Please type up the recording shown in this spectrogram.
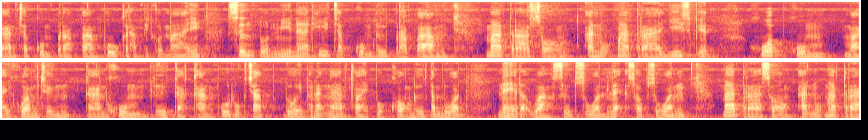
การจับกลุ่มปราบปรามผู้กระทำผิดกฎหมาย ซึ่งตนมีหน้าที่จับกลุ่มหรือปราบปรามมาตรา 2 อนุมาตรา 21 ควบคุมหมายความถึงการคุมหรือกักขังผู้ถูกจับ โดยพนักงานฝ่ายปกครองหรือตำรวจ ในระหว่างสืบสวนและสอบสวน มาตรา 2 อนุมาตรา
